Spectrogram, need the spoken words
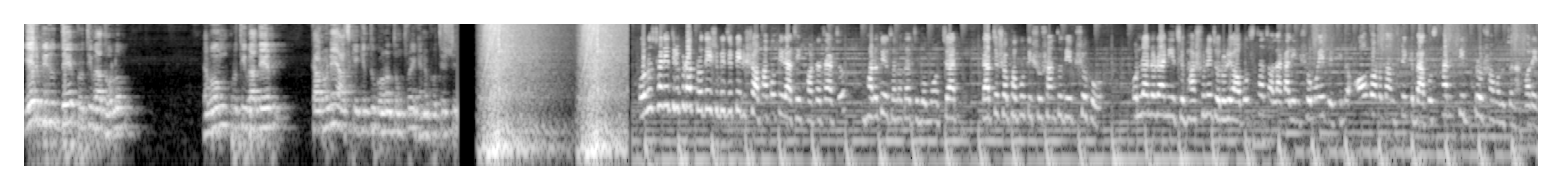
এর বিরুদ্ধে প্রতিবাদ হলো এবং প্রতিবাদের কারণে আজকে কিন্তু গণতন্ত্র এখানে প্রতিষ্ঠিত। অনুষ্ঠানে ত্রিপুরা প্রদেশ বিজেপির সভাপতি রাজীব ভট্টাচার্য, ভারতীয় জনতা যুব মোর্চার রাজ্য সভাপতি সুশান্ত দেব সহ অন্যান্যরা নিয়েছে ভাষণে জরুরি অবস্থা চলাকালীন সময়ে বিভিন্ন অগণতান্ত্রিক ব্যবস্থার তীব্র সমালোচনা করেন।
